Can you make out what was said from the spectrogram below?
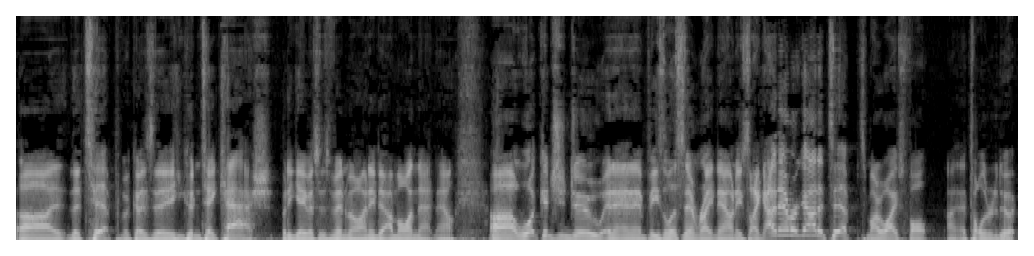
uh, the tip because uh, he couldn't take cash, but he gave us his Venmo. I need. To, I'm on that now. Uh, what could you do? And, and if he's listening right now and he's like, I never got a tip. It's my wife's fault. I, I told her to do it.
